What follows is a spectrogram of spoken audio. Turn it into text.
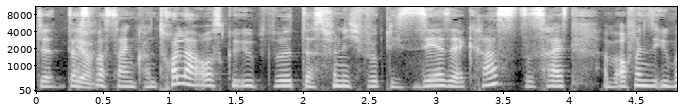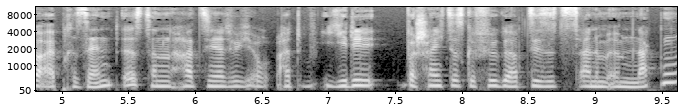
das, Ja. was an Kontrolle ausgeübt wird, das finde ich wirklich sehr, sehr krass. Das heißt, aber auch wenn sie überall präsent ist, dann hat sie natürlich auch, hat jede wahrscheinlich das Gefühl gehabt, sie sitzt einem im Nacken.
